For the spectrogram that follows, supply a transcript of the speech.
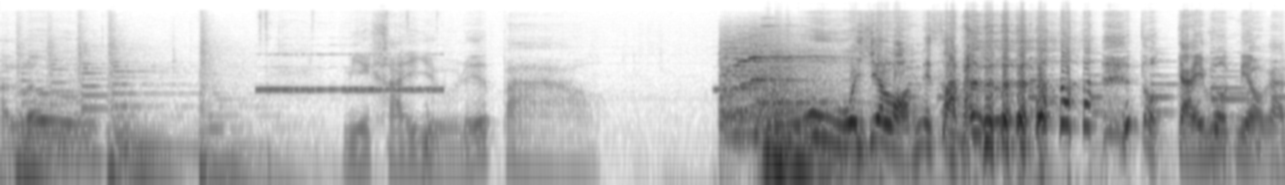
ฮัลโหลมี ใครอยู่หรือเปล่าโอ้ยเฮียหลอนไอสัตว์ ตกใจพวกเดียวกัน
